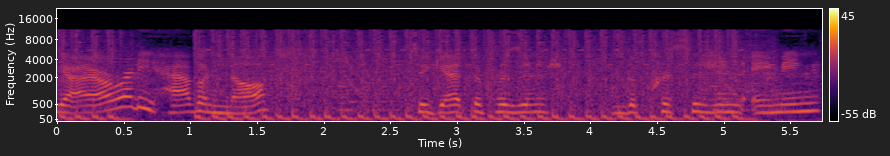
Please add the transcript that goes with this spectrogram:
Yeah, I already have enough to get the precision, the precision aiming.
